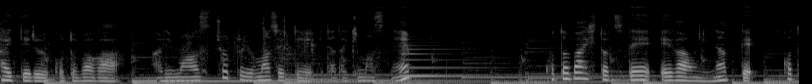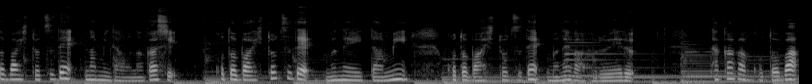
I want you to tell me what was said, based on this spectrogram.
書いてる言葉がありますちょっと読ませていただきますね言葉一つで笑顔になって言葉一つで涙を流し言葉一つで胸痛み言葉一つで胸が震える。たかが言葉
